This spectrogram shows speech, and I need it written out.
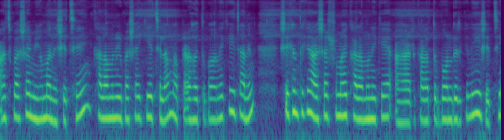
আজ বাসায় মেহমান এসেছে। খালামণির বাসায় গিয়েছিলাম। আপনারা হয়তো বা অনেকেই জানেন, সেখান থেকে আসার সময় খালামণিকে আর খালাতো বোনদেরকে নিয়ে এসেছি।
